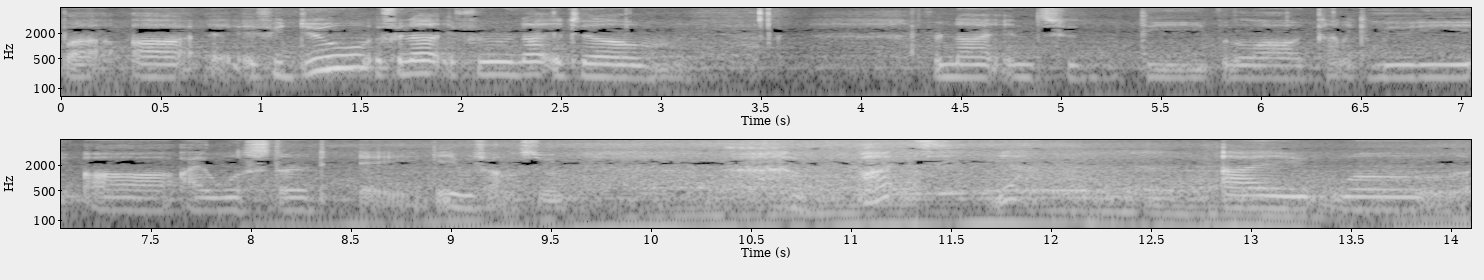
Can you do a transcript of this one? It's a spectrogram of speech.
But uh, if you do, if you're not, if you're not into um, if you're not into the vlog kind of community, uh, I will start a gaming channel soon. But yeah, I will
